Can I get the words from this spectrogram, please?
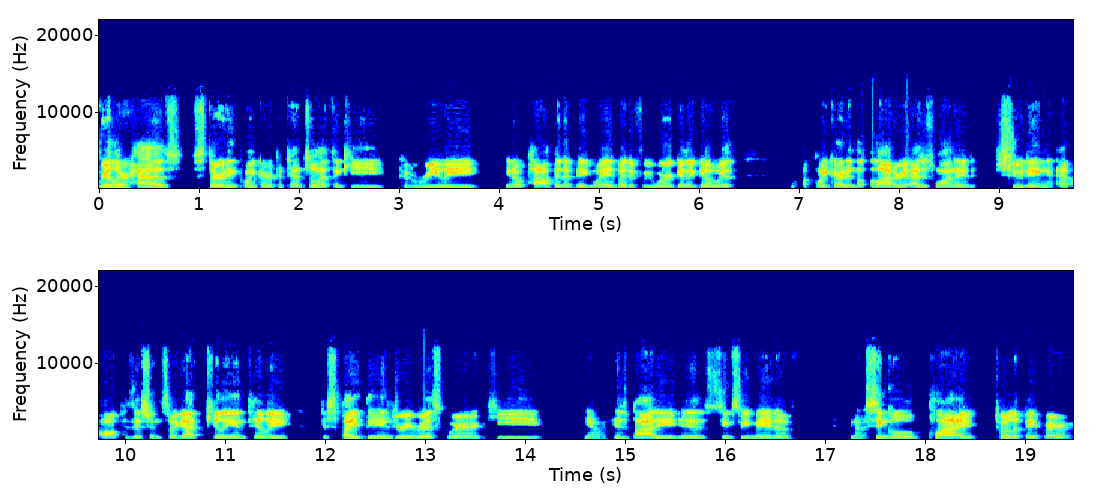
Riller has starting point guard potential. I think he could really, you know, pop in a big way. But if we weren't going to go with a point guard in the lottery, I just wanted shooting at all positions. So I got Killian Tillie, despite the injury risk, where he, you know, his body is seems to be made of, you know, single ply toilet paper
